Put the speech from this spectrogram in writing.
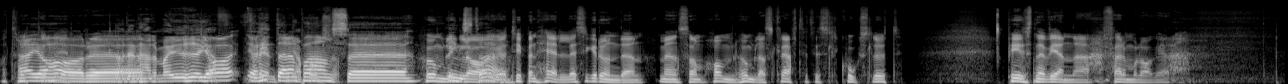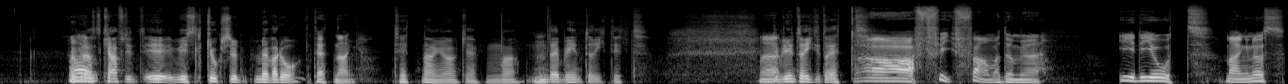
Vad trött Nej, jag har... eh, Ja, den hade man ju höga jag, jag hittade den på förväntningar hans uh, Humlig lager, typ en Helles i grunden. Men som hum, humlas kraftigt till kokslut. Pilsner Vienna, Fermolager, Humlat kraftigt i kokslut med vadå? Tettnang. Tettnang, ja, okej. Mm, nej, Mm. Det blir inte riktigt. Det Nej. blir inte riktigt rätt. Ah, fy fan vad dum jag är. Idiot, Magnus.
